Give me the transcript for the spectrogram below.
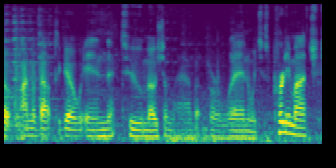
So I'm about to go into Motion Lab Berlin, which is pretty much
